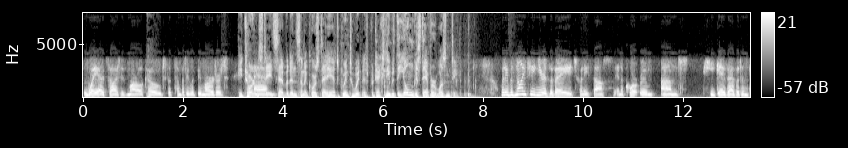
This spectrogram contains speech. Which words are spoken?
way outside his moral code that somebody would be murdered. He turned Um, state's evidence, and of course, then he had to go into witness protection. He was the youngest ever, wasn't he? Well, he was 19 years of age when he sat in a courtroom and he gave evidence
